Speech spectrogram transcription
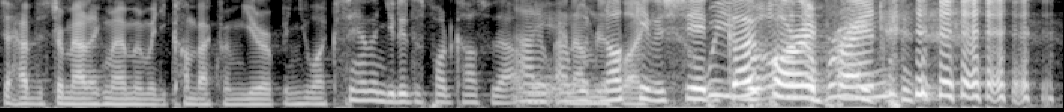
to have this dramatic moment when you come back from Europe and you're like, Sam, then you did this podcast without I, me. I and would I'm just not like, give a shit. "We Go for it, friend.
